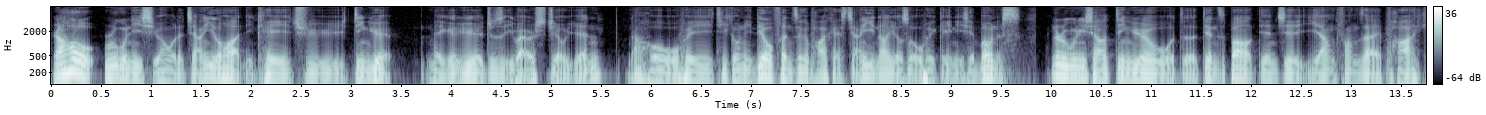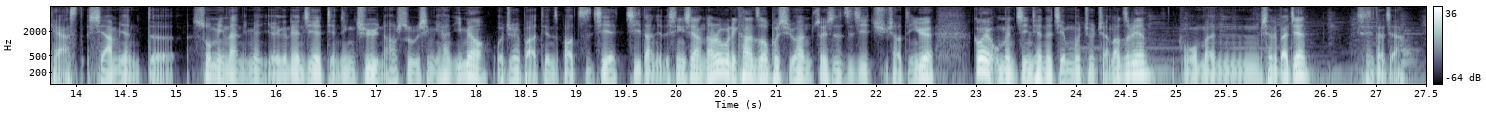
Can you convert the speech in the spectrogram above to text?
然后，如果你喜欢我的讲义的话，你可以去订阅，每个月就是一百二十九元。然后我会提供你六份这个 podcast 讲义，然后有时候我会给你一些 bonus。那如果你想要订阅我的电子报，链接一样放在 podcast 下面的说明栏里面有一个链接，点进去，然后输入姓名和 email，我就会把电子报直接寄到你的信箱。那如果你看了之后不喜欢，随时自己取消订阅。各位，我们今天的节目就讲到这边，我们下礼拜见，谢谢大家。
